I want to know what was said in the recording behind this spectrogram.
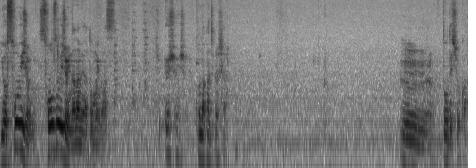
予想以上に、想像以上に斜めだと思います。よいしょよいしょ。こんな感じかしら。うん、どうでしょうか？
